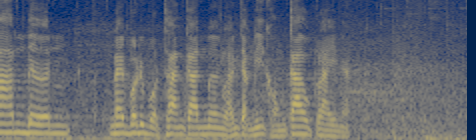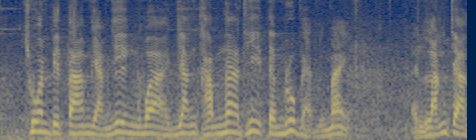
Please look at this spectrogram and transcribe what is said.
การเดินในบริบททางการเมืองหลังจากนี้ของก้าวไกลเนี่ยชวนติดตามอย่างยิ่งว่ายังทำหน้าที่เต็มรูปแบบหรือไม่ อันหลังจาก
